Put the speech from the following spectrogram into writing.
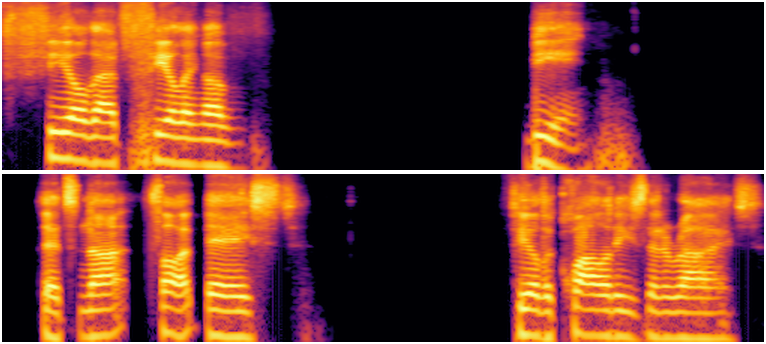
feel that feeling of being that's not thought based. Feel the qualities that arise.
